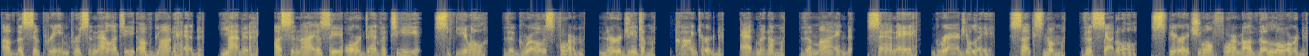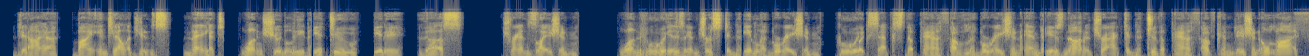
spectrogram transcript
of the Supreme Personality of Godhead, Yada, a sannyasi or devotee, spul, the gross form, nirjitam, conquered, atmanam, the mind, sane, gradually, suxmam, the subtle, spiritual form of the Lord, didaya, by intelligence, nayat, one should lead it to, iti, thus. Translation one who is interested in liberation, who accepts the path of liberation and is not attracted to the path of conditional life,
